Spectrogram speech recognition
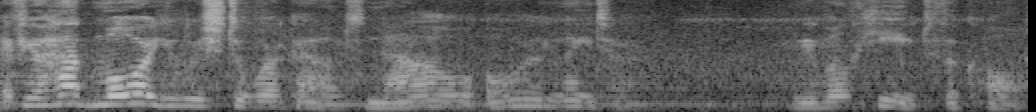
If you have more you wish to work out, now or later, we will heed the call.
